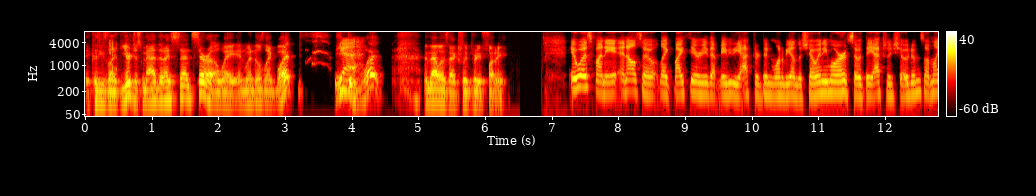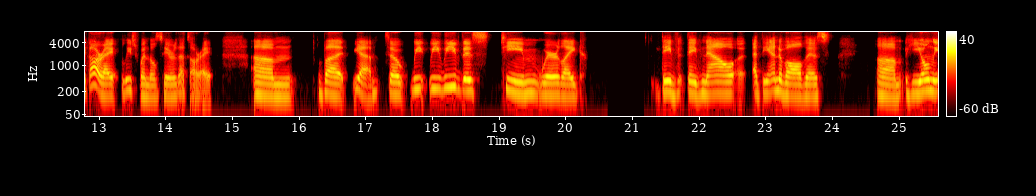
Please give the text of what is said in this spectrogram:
because he's Yeah. like, "You're just mad that I sent Sarah away," and Wendell's like, "What? you Yeah. did what?" And that was actually pretty funny. it was funny. And also, like, my theory that maybe the actor didn't want to be on the show anymore. So they actually showed him. So I'm like, all right, at least Wendell's here. That's all right. Um, but yeah, so we we leave this team where like they've they've now at the end of all this um he only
